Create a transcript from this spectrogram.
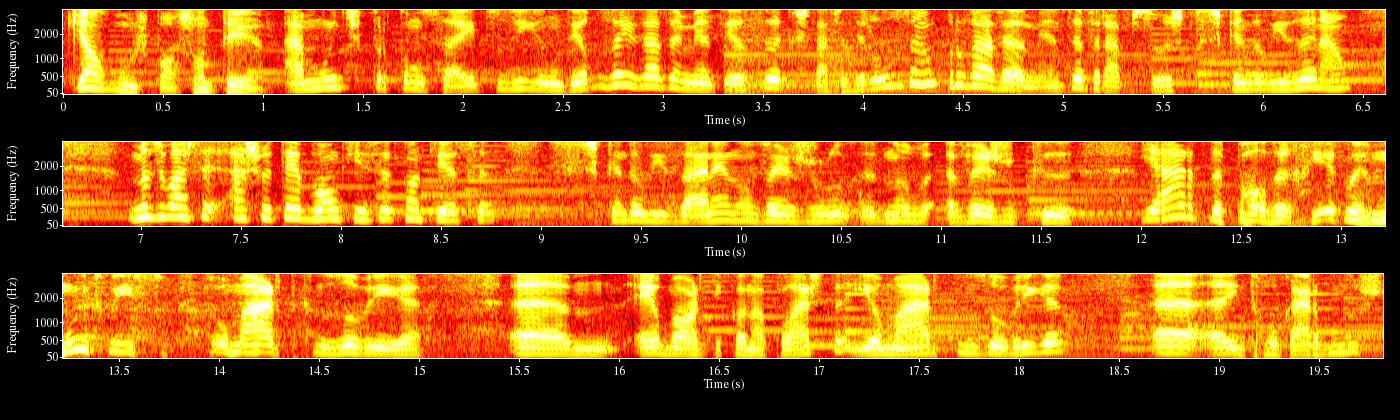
que alguns possam ter. Há muitos preconceitos e um deles é exatamente esse que está a fazer alusão. Provavelmente haverá pessoas que se escandalizarão. Mas eu acho, acho até bom que isso aconteça. Se escandalizarem, não vejo, não, vejo que. E a arte da Paula Rego é muito isso. É uma arte que nos obriga. Um, é uma arte iconoclasta e é uma arte que nos obriga a, a interrogarmos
